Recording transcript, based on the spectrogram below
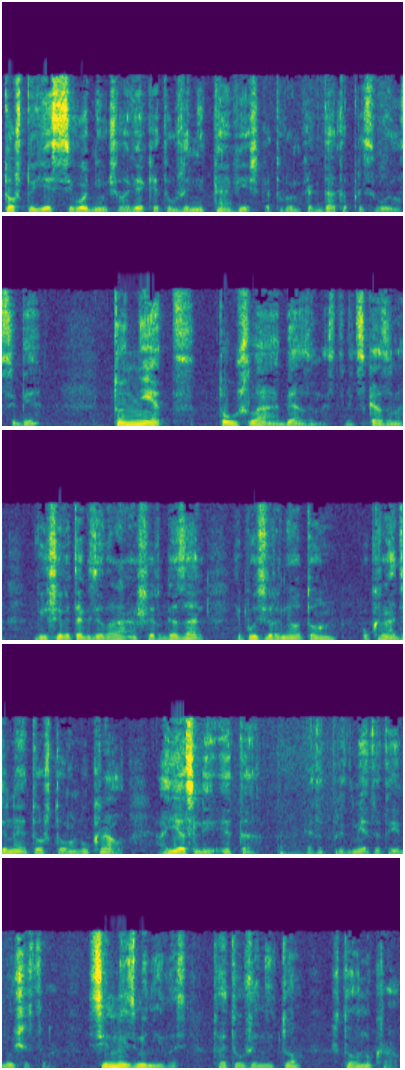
то, что есть сегодня у человека, это уже не та вещь, которую он когда-то присвоил себе, то нет, то ушла обязанность. Ведь сказано, «Вышивет так дела Ашер Газаль», и пусть вернет он украденное то, что он украл. А если это, этот предмет, это имущество сильно изменилось, то это уже не то, что он украл.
